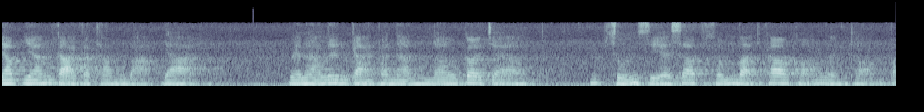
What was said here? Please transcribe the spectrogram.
ยับยั้งการกระทำบาปได้ เวลาเล่นการพนันเราก็จะสูญเสียทรัพย์สมบัติเข้าของเงินทองไป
